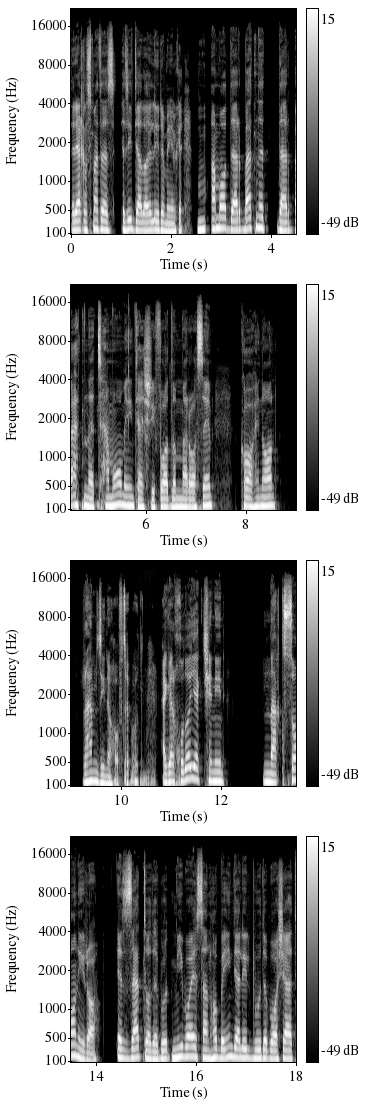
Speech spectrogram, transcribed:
در یک قسمت از از این دلایل ایره میگم که اما در بطن در بطن تمام این تشریفات و مراسم کاهنان رمزی نهفته بود. اگر خدا یک چنین نقصانی را عزت داده بود میبایست تنها به این دلیل بوده باشد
